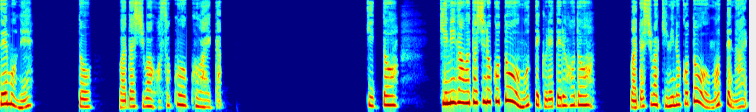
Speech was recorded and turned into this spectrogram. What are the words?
でもね、と私は補足を加えた。きっと、君が私のことを思ってくれてるほど、私は君のことを思ってない。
